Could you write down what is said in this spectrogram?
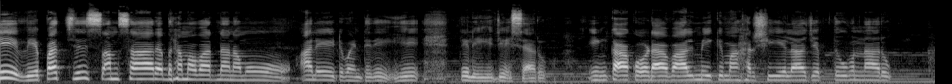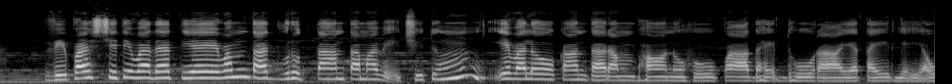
ఈ విపచ్చి సంసార భ్రమవర్ణనము అనేటువంటిది తెలియజేశారు. ఇంకా కూడా వాల్మీకి మహర్షి ఇలా చెప్తూ ఉన్నారు. विपश्चिति एवं तद्वृत्तान्तमवेक्षितुम् इव पादैर्धूराय तैर्ययौ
